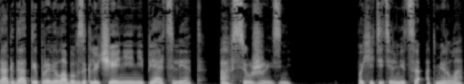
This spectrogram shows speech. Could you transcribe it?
«Тогда ты провела бы в заключении не пять лет, а всю жизнь». Похитительница отмерла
